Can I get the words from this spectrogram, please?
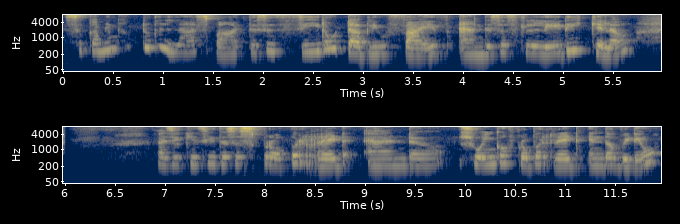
So coming up to the last part this is 0w5 and this is lady killer. As you can see this is proper red and uh, showing off proper red in the video.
